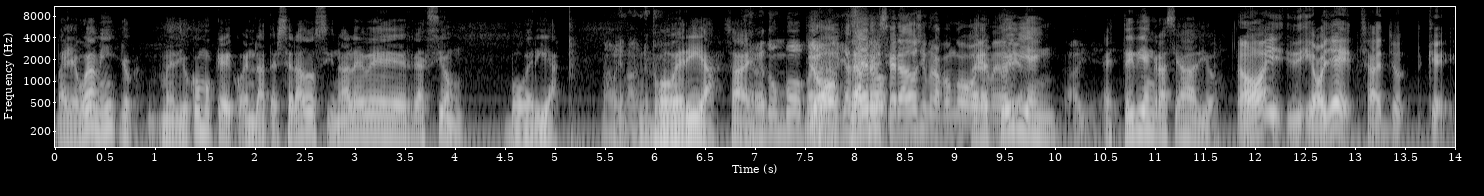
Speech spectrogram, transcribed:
Vaya, bueno, a mí yo, me dio como que en la tercera dosis una leve reacción, bobería, No, a mí no, a mí me tumbó. bobería, Me ¿sabes? tumbó, pero Yo la tercera dosis me la pongo hoy Pero estoy mediodía. bien, Ay, estoy bien, gracias a Dios. No, y, y- y, oye, o sea, yo que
